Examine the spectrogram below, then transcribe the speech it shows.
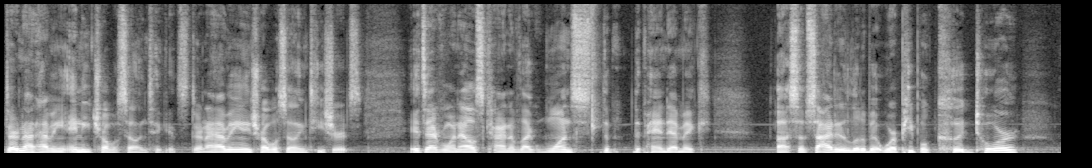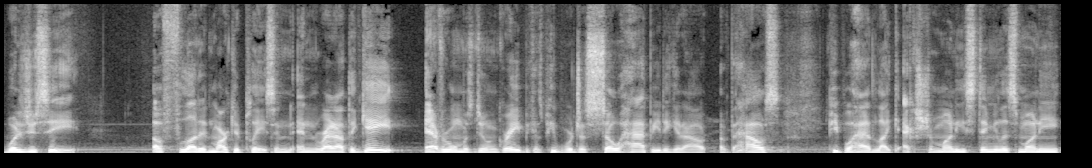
they're not having any trouble selling tickets. They're not having any trouble selling t-shirts. It's everyone else kind of like once the the pandemic uh, subsided a little bit where people could tour, what did you see? A flooded marketplace. And and right out the gate everyone was doing great because people were just so happy to get out of the house. People had like extra money stimulus money.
